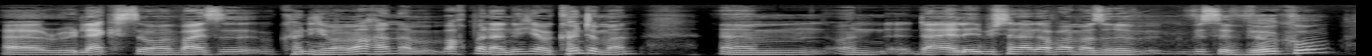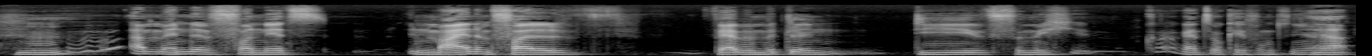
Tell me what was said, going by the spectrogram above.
äh, relaxed, aber man weiß, könnte ich mal machen, aber macht man dann nicht, aber könnte man. Ähm, und da erlebe ich dann halt auf einmal so eine gewisse Wirkung mhm. am Ende von jetzt in meinem Fall Werbemitteln, die für mich ganz okay funktionieren. Ja,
